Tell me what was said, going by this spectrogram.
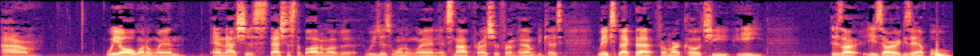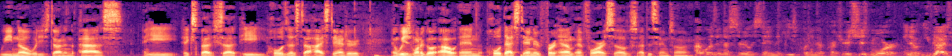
Um, we all want to win, and that's just that's just the bottom of it. We just want to win. It's not pressure from him because we expect that from our coach. He he is our he's our example. We know what he's done in the past, he expects that he holds us to a high standard, and we just want to go out and hold that standard for him and for ourselves at the same time. I wasn't necessarily saying that he's putting that pressure. It's just more, you know, you guys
